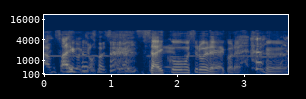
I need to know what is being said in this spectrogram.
あの最後業者がいいっすよね最高面白いね、これ。うん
